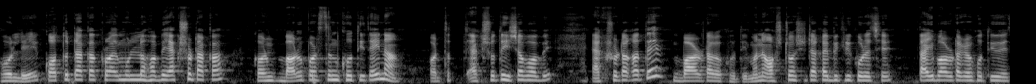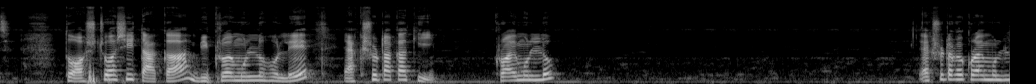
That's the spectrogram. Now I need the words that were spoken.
হলে কত টাকা ক্রয় মূল্য হবে? একশো টাকা, কারণ বারো পার্সেন্ট ক্ষতি, তাই না? অর্থাৎ একশোতে হিসাব হবে। একশো টাকাতে বারো টাকা ক্ষতি মানে অষ্টআশি টাকায় বিক্রি করেছে, তাই বারো টাকার ক্ষতি হয়েছে। তো অষ্টআশি টাকা বিক্রয় মূল্য হলে একশো টাকা কি? ক্রয় মূল্য? একশো টাকা ক্রয় মূল্য।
